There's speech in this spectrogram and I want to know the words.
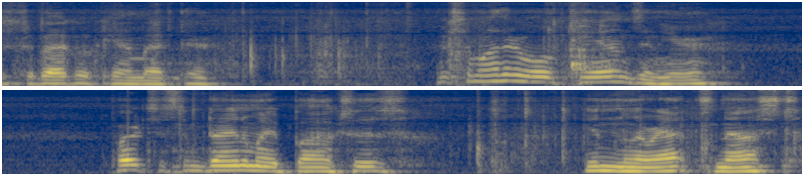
There's a tobacco can back there. There's some other old cans in here. Parts of some dynamite boxes in the rat's nest.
